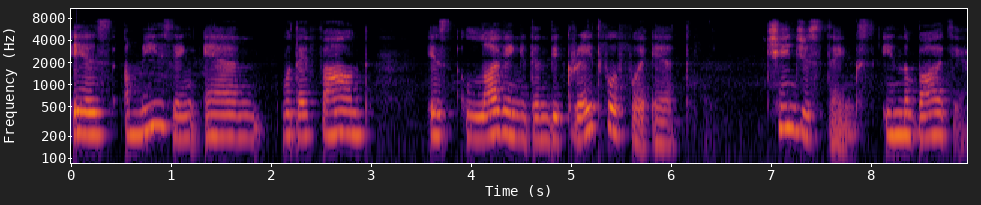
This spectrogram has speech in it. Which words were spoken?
is amazing, and what I found is loving it and be grateful for it changes things in the body.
